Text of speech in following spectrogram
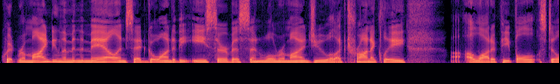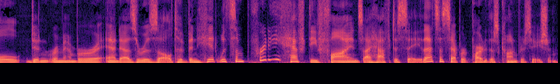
quit reminding them in the mail and said, go on to the e service and we'll remind you electronically, a lot of people still didn't remember and as a result have been hit with some pretty hefty fines, I have to say. That's a separate part of this conversation.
